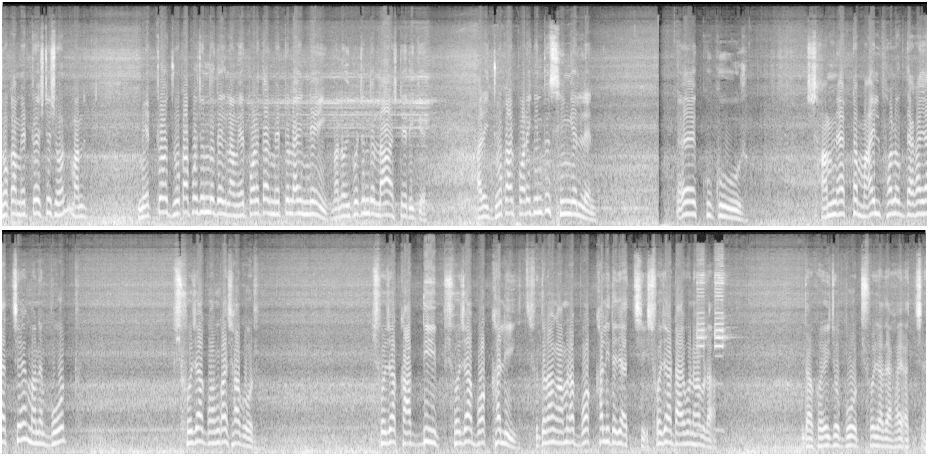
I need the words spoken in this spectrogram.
জোকা মেট্রো স্টেশন। মানে মেট্রো জোকা পর্যন্ত দেখলাম, এরপরে তার মেট্রো লাইন নেই। মানে ওই পর্যন্ত লাস্ট এদিকে। আর এই জোকার পরে কিন্তু সিঙ্গেল লেন এ কুকুর। সামনে একটা মাইল ফলক দেখা যাচ্ছে মানে বোট। সোজা গঙ্গাসাগর। সোজা কাকদ্বীপ, সোজা বকখালি। সুতরাং আমরা বকখালিতে যাচ্ছি, সোজা ডায়মন হাবড়া। দেখো, এই যে বোট সোজা দেখা যাচ্ছে।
